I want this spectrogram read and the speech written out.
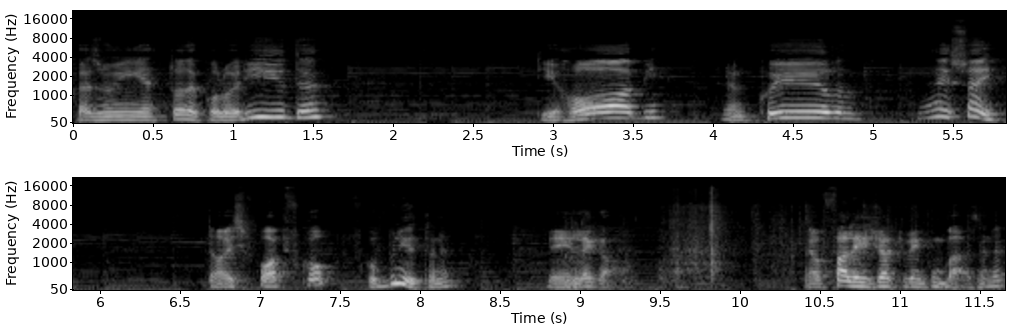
com as unhas toda colorida, de hobby, tranquilo. É isso aí. Então esse pop ficou, ficou bonito, né? Bem legal. Eu falei já que vem com base, né?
